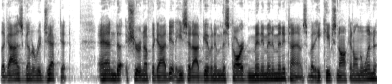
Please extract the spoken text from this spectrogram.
the guy's going to reject it. And uh, sure enough, the guy did. He said, I've given him this card many, many, many times, but he keeps knocking on the window,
